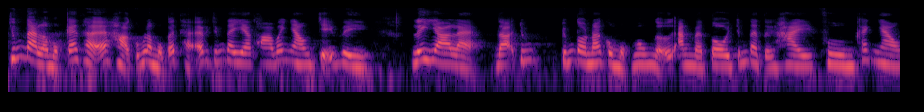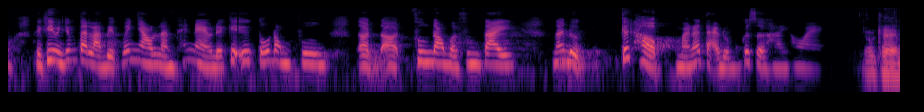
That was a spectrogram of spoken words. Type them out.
chúng ta là một cái thể họ cũng là một cái thể và chúng ta giao thoa với nhau chỉ vì lý do là đó chúng chúng tôi nói cùng một ngôn ngữ anh và tôi chúng ta từ hai phương khác nhau. Thì khi mà chúng ta làm việc với nhau làm thế nào để cái yếu tố đông phương uh, uh, phương đông và phương tây nó được kết hợp mà nó tạo được một cái sự hài hòa? Ok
